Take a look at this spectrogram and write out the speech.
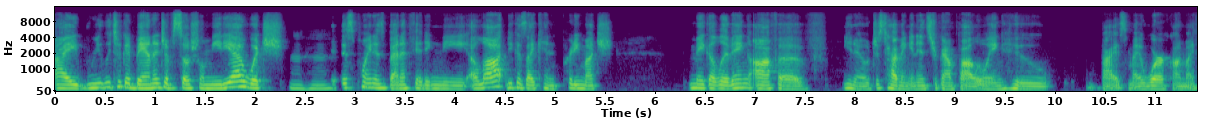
I really took advantage of social media, which Mhm. at this point is benefiting me a lot because I can pretty much make a living off of, you know, just having an Instagram following who buys my work on my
